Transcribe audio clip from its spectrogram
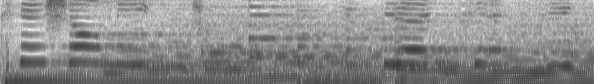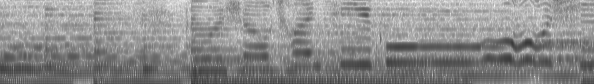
天上明珠，人间西湖。多少传奇故事。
